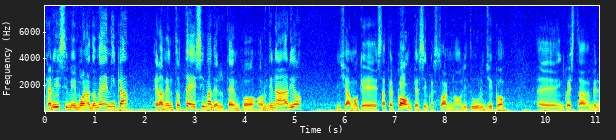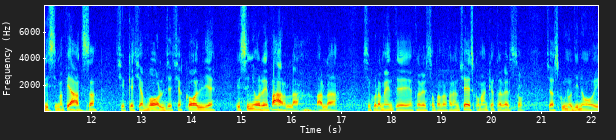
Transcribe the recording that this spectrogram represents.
Carissimi, buona domenica, è la ventottesima del tempo ordinario, diciamo che sta per compiersi questo anno liturgico eh, in questa bellissima piazza che ci avvolge, ci accoglie. Il Signore parla, parla sicuramente attraverso Papa Francesco, ma anche attraverso ciascuno di noi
